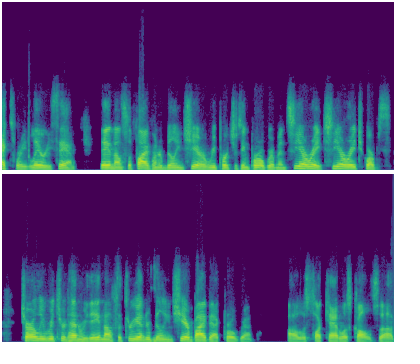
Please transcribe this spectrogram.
X-Ray Larry Sam they announced a 500 million share repurchasing program. And CRH, CRH Corp, Charlie Richard Henry, they announced a 300 million share buyback program. Uh, let's talk catalyst calls. Uh,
